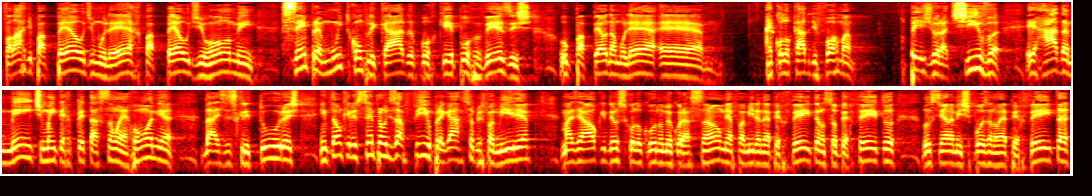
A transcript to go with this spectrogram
falar de papel de mulher, papel de homem, sempre é muito complicado, porque por vezes o papel da mulher é, é colocado de forma pejorativa, erradamente, uma interpretação errônea das escrituras. Então, querido, sempre é um desafio pregar sobre família, mas é algo que Deus colocou no meu coração. Minha família não é perfeita, eu não sou perfeito. Luciana, minha esposa, não é perfeita.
